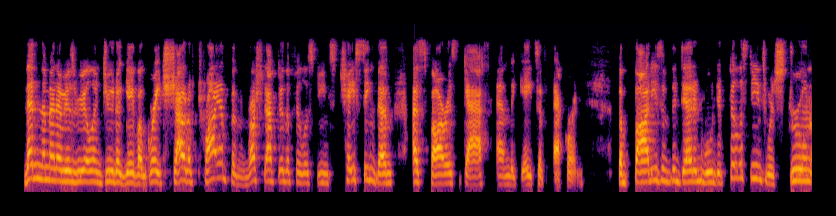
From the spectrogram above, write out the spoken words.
Then the men of Israel and Judah gave a great shout of triumph and rushed after the Philistines, chasing them as far as Gath and the gates of Ekron. The bodies of the dead and wounded Philistines were strewn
